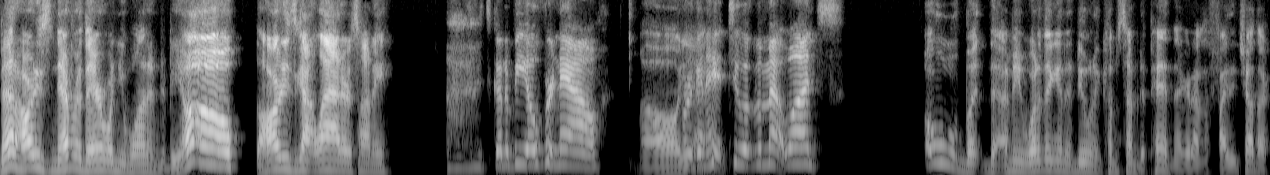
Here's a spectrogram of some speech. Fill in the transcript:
Matt Hardy's never there when you want him to be. Oh, the Hardy's got ladders, honey. Ah, it's gonna be over now. Oh, We're yeah. gonna hit two of them at once. Oh, but th- I mean, what are they going to do when it comes time to pin? They're going to have to fight each other.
